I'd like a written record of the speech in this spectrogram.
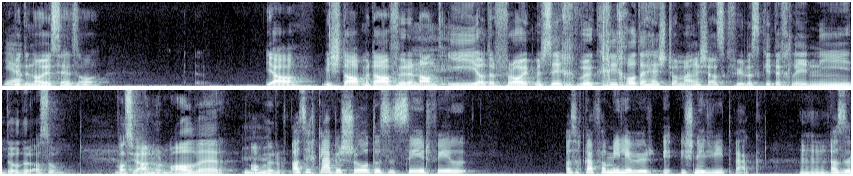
bei Ja. der neuen Saison? Ja, wie steht man da füreinander ein oder freut man sich wirklich oder hast du manchmal auch das Gefühl, es gibt ein bisschen Neid oder also was ja auch normal wäre, Mhm. aber Also ich glaube schon, dass es sehr viel... Also ich glaube, Familie ist nicht weit weg. mhm. Also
